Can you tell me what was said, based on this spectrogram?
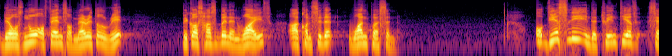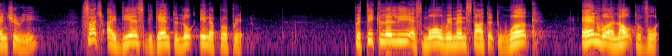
there was no offense of marital rape because husband and wife are considered one person. Obviously, in the 20th century, such ideas began to look inappropriate, particularly as more women started to work and were allowed to vote.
